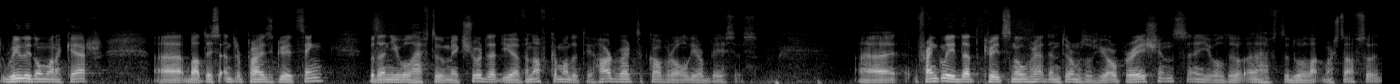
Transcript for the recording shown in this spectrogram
really don't want to care uh, about this enterprise grade thing, but then you will have to make sure that you have enough commodity hardware to cover all your bases. Uh, frankly, that creates an overhead in terms of your operations. Uh, you will do, uh, have to do a lot more stuff. So it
